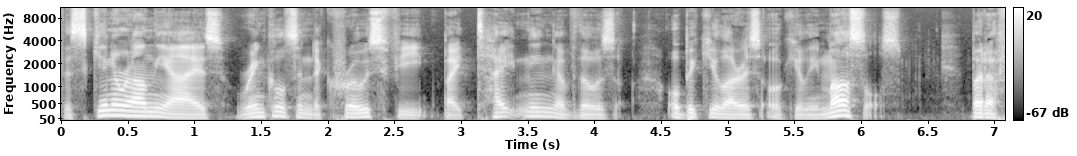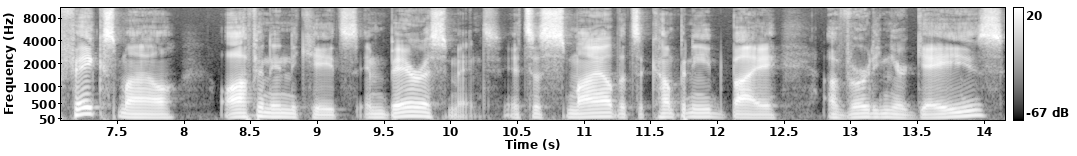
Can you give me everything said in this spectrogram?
The skin around the eyes wrinkles into crow's feet by tightening of those orbicularis oculi muscles. But a fake smile often indicates embarrassment. It's a smile that's accompanied by averting your gaze.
